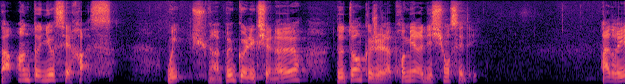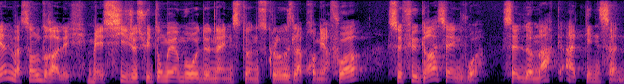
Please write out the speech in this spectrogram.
par Antonio Serras. Oui, je suis un peu collectionneur, d'autant que j'ai la première édition CD. Adrienne va sans doute râler, mais si je suis tombé amoureux de Nine Stones Close la première fois, ce fut grâce à une voix, celle de Mark Atkinson,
